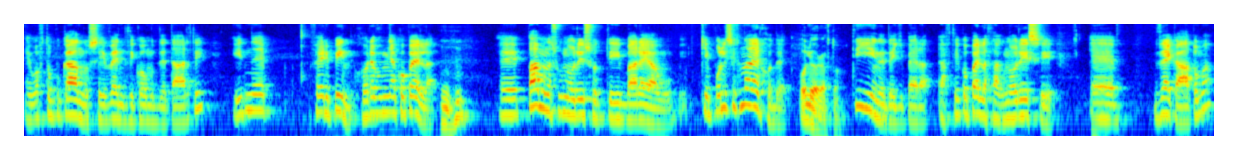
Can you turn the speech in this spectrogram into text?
εγώ αυτό που κάνω σε event δικό μου την Τετάρτη είναι φέρει πιν, χορεύω μια κοπελα Ε, πάμε να σου γνωρίσω την παρέα μου. Και πολύ συχνά έρχονται. Πολύ ωραίο αυτό. Τι γίνεται εκεί πέρα; Αυτή η κοπέλα θα γνωρίσει ε, 10 άτομα,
